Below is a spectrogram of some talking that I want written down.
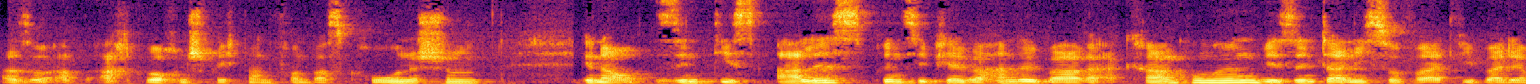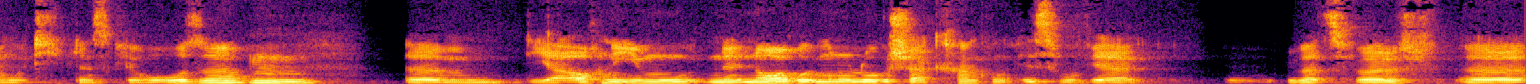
Also ab acht Wochen spricht man von was Chronischem. Genau, sind dies alles prinzipiell behandelbare Erkrankungen? Wir sind da nicht so weit wie bei der multiplen Sklerose, mhm. ähm, die ja auch eine, eine, neuroimmunologische Erkrankung ist, wo wir über zwölf, äh,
